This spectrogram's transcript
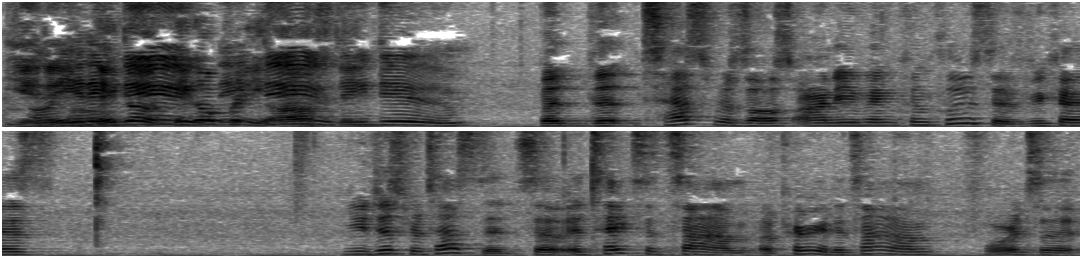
Yeah, oh they, yeah, they, they, go. do. They go They pretty do. often. They do. But the test results aren't even conclusive because you just were tested. So it takes a time, a period of time for it to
